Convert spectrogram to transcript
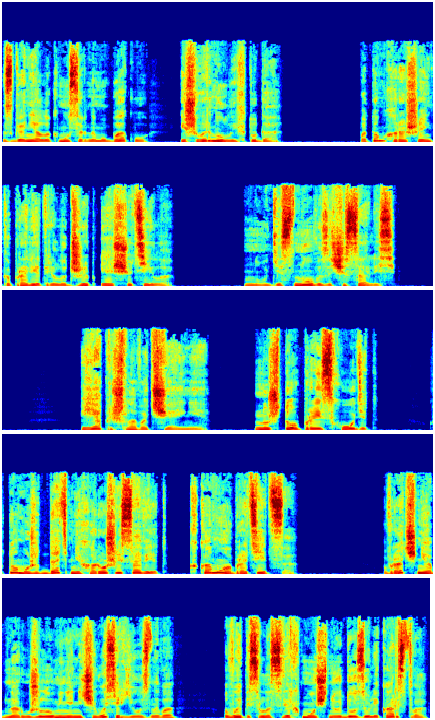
сгоняла к мусорному баку и швырнула их туда. Потом хорошенько проветрила джип и ощутила. Ноги снова зачесались. Я пришла в отчаяние. Ну что происходит? Кто может дать мне хороший совет? К кому обратиться? Врач не обнаружила у меня ничего серьезного, выписала сверхмощную дозу лекарства,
